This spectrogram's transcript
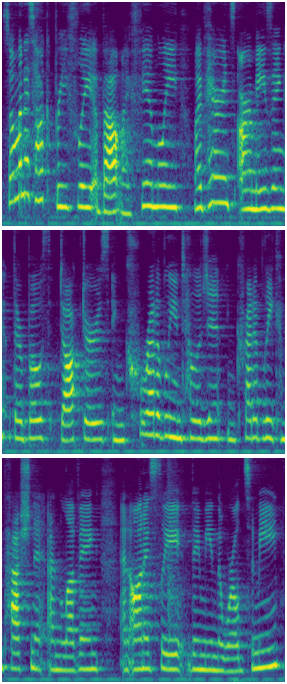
So, I'm going to talk briefly about my family. My parents are amazing. They're both doctors, incredibly intelligent, incredibly compassionate, and loving, and honestly, they mean the world to me.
